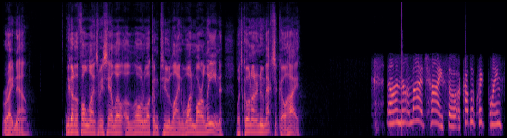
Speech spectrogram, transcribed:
right now. Let me go to the phone lines. Let me say hello, hello and welcome to line one, Marlene. What's going on in New Mexico? Hi. Uh, not much. Hi. So a couple of quick points.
